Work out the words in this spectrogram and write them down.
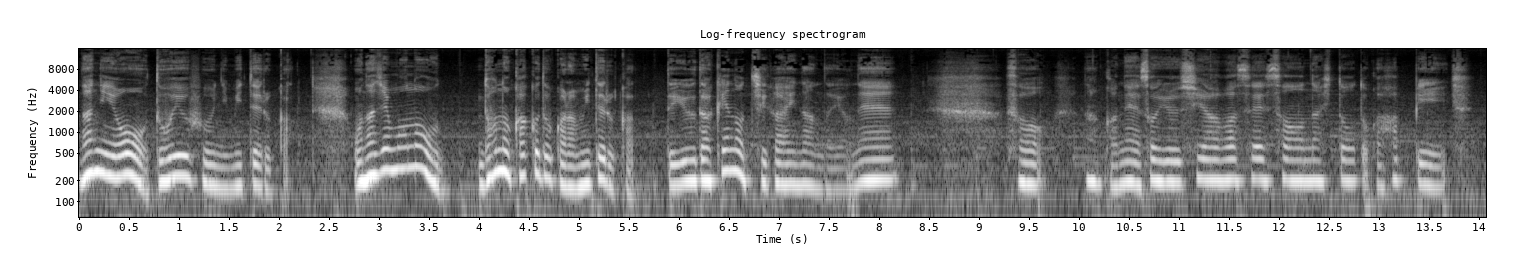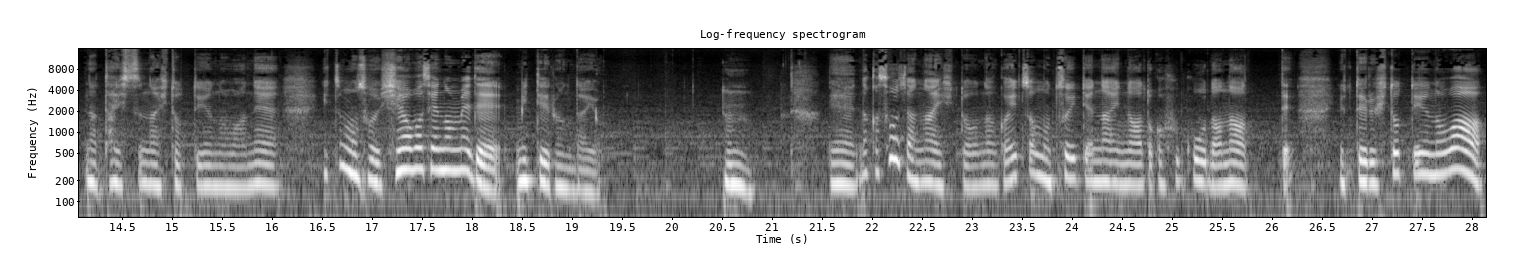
何をどういうふうに見てるか同じものをどの角度から見てるかっていうだけの違いなんだよね。そうなんかねそういう幸せそうな人とかハッピーな体質な人っていうのはねいつもそういう幸せの目で見てるんだよ。うんでなんかそうじゃない人なんかいつもついてないなとか不幸だなって言ってる人っていうのは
